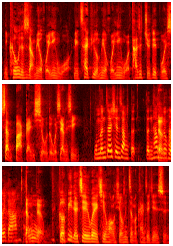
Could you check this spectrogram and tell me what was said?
你柯文哲市长没有回应我，你蔡壁如没有回应我，他是绝对不会善罢甘休的，我相信。我们在线上等等他们的回答。等等，隔壁的这一位青黄兄，你怎么看这件事？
